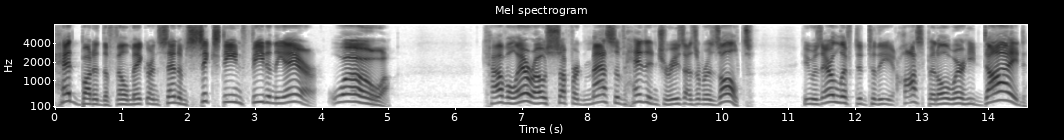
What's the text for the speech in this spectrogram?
headbutted the filmmaker and sent him 16 feet in the air. Whoa! Cavallero suffered massive head injuries as a result. He was airlifted to the hospital where he died.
